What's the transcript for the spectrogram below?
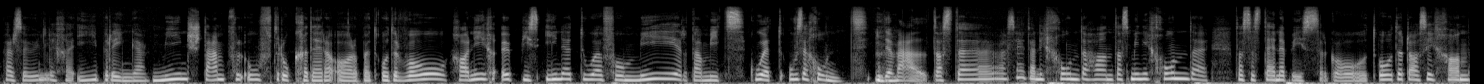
Persönliche einbringen? Meinen Stempel aufdrucken dieser Arbeit? Oder wo kann ich etwas tun von mir, damit es gut rauskommt in mhm. der Welt? Dass, der, weiss nicht, wenn ich Kunden habe, dass meine Kunden, dass es denen besser geht. Oder dass ich kann,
